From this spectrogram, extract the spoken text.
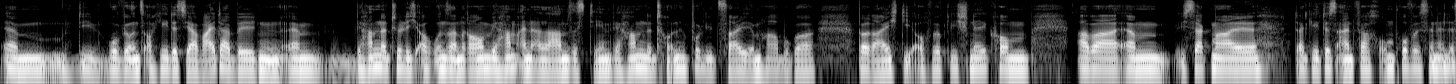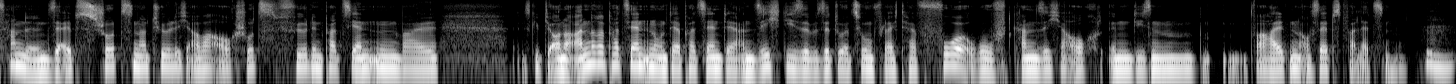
ähm, die, wo wir uns auch jedes Jahr weiterbilden. Ähm, wir haben natürlich auch unseren Raum, wir haben ein Alarmsystem, wir haben eine tolle Polizei im Harburger Bereich, die auch wirklich schnell kommen. Aber ähm, ich sag mal, da geht es einfach um professionelles Handeln. Selbstschutz natürlich, aber auch Schutz für den Patienten, weil es gibt ja auch noch andere Patienten und der Patient, der an sich diese Situation vielleicht hervorruft, kann sich ja auch in diesem Verhalten auch selbst verletzen. Hm.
